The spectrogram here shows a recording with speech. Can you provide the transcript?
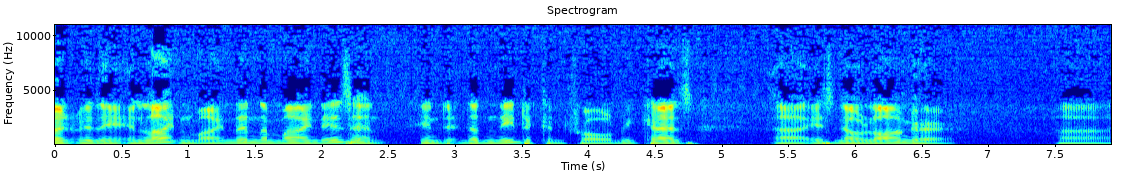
But with the enlightened mind, then the mind isn't in, doesn't need to control because uh, it's no longer uh, uh,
